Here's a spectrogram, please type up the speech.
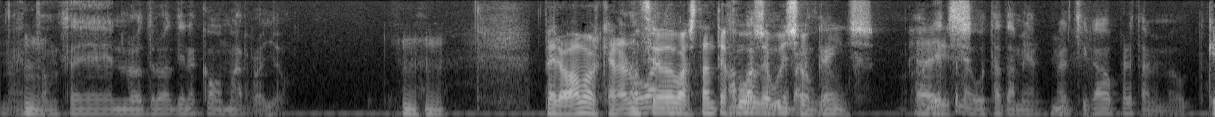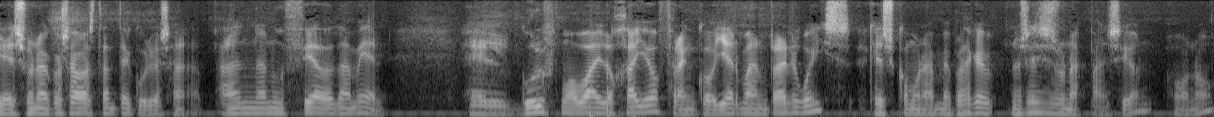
Hmm. Entonces en el otro tienes como más rollo. Pero vamos, que han Pero anunciado bueno, bastante juegos de Wilson. Games. A mí este Es- me gusta también. El Chicago Express también me gusta. que es una cosa bastante curiosa. Han anunciado también el Gulf Mobile Ohio Franco German Railways, que es como una, me parece que no sé si es una expansión o no,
